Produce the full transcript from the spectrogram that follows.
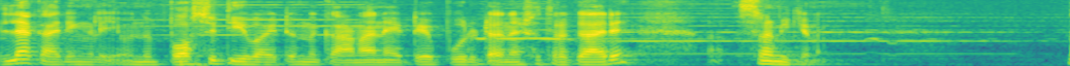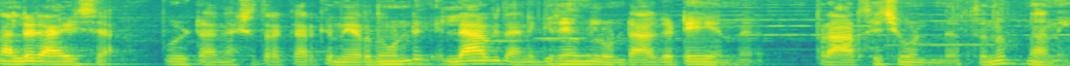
എല്ലാ കാര്യങ്ങളെയും ഒന്ന് പോസിറ്റീവായിട്ടൊന്ന് കാണാനായിട്ട് പൂരിട്ട നക്ഷത്രക്കാർ ശ്രമിക്കണം. നല്ലൊരാഴ്ച പൂരിട്ട നക്ഷത്രക്കാർക്ക് നേർന്നുകൊണ്ട് എല്ലാവിധ അനുഗ്രഹങ്ങളും ഉണ്ടാകട്ടെ എന്ന് പ്രാർത്ഥിച്ചുകൊണ്ട് നിർത്തുന്നു. നന്ദി.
